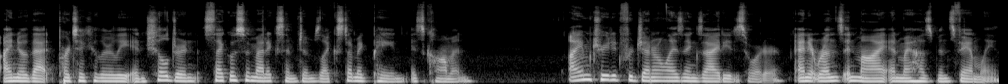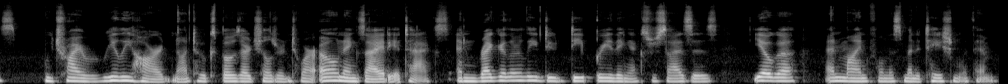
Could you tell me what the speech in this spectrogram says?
I know that, particularly in children, psychosomatic symptoms like stomach pain is common. I am treated for generalized anxiety disorder, and it runs in my and my husband's families we try really hard not to expose our children to our own anxiety attacks and regularly do deep breathing exercises, yoga, and mindfulness meditation with him.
